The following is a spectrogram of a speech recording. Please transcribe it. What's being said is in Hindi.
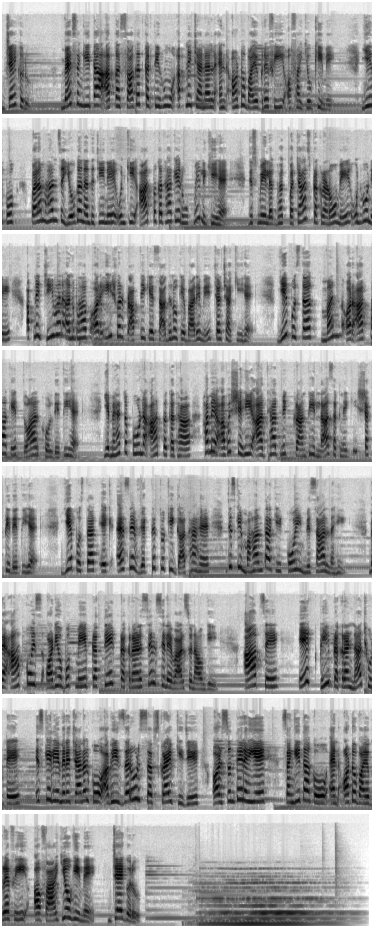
जय गुरु। मैं संगीता आपका स्वागत करती हूँ अपने channel an autobiography of a Yogi में। ये बुक परमहंस योगानंद जी ने उनकी आत्मकथा के रूप में लिखी है, जिसमें लगभग 50 प्रकरणों में उन्होंने अपने जीवन अनुभव और ईश्वर प्राप्ति के साधनों के बारे में चर्चा की है। ये पुस्तक मन और आत्मा के द्वार खोल देती है। ये महत्वपूर्ण आत्मकथा हमें अवश्य ही आध्यात्मिक क्रांति ला सकने की शक्ति देती है। ये पुस्तक एक ऐसे व्यक्तित्व की गाथा है जिसकी महानता की कोई मिसाल नहीं। मैं आपको इस ऑडियो बुक में प्रत्येक प्रकरण सिलसिलेवार सुनाऊँगी। आपसे एक भी प्रकरण ना छूटे, इसके लिए मेरे चैनल को अभी ज़रूर सब्सक्राइब कीजिए और सुनते रहिए संगीता को an autobiography of a Yogi में। जय गुरु।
